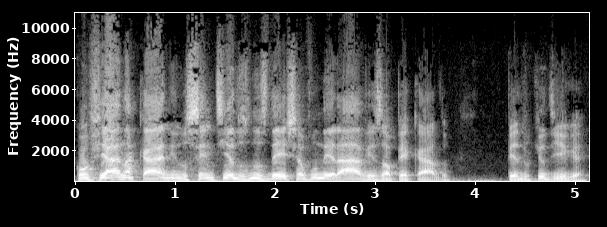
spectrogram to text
Confiar na carne nos sentidos nos deixa vulneráveis ao pecado. Pedro que o diga.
